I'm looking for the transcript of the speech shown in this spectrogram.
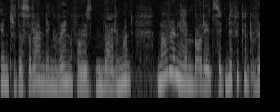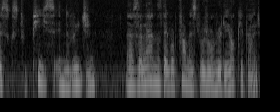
into the surrounding rainforest environment not only embodied significant risks to peace in the region, as the lands they were promised were already occupied,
